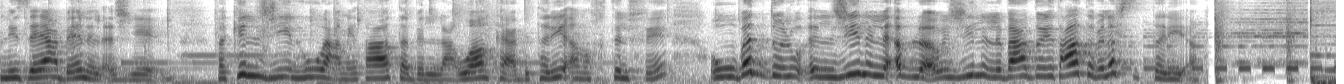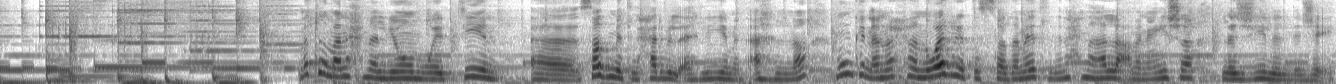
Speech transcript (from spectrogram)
نزاع بين الأجيال. فكل جيل هو عم يتعاطى بالواقع بطريقة مختلفة وبده الجيل اللي قبله أو الجيل اللي بعده يتعاطى بنفس الطريقة. مثل ما نحن اليوم وارثين آه، صدمة الحرب الأهلية من أهلنا ممكن أنه نحن نورث الصدمات اللي نحن هلأ عم نعيشها للجيل اللي جاي.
